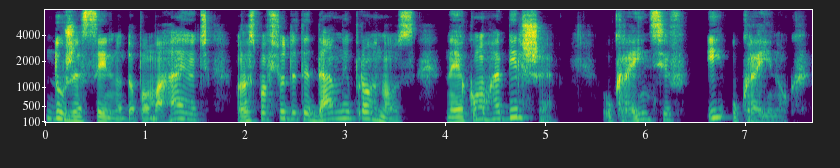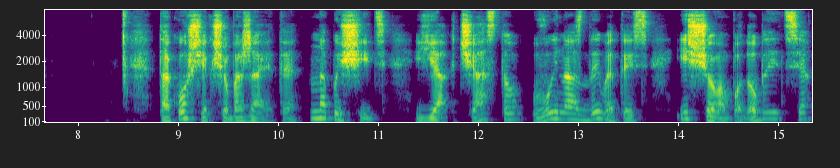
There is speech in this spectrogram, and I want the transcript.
дуже сильно допомагають розповсюдити даний прогноз на якомога більше українців і українок. Також, якщо бажаєте, напишіть, як часто ви нас дивитесь і що вам подобається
